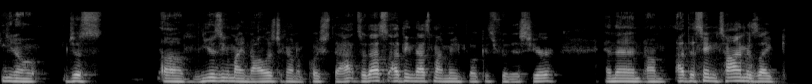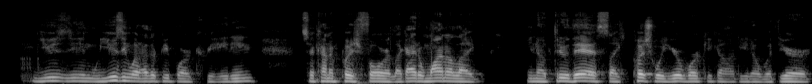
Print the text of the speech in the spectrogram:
you know just um, using my knowledge to kind of push that. So that's I think that's my main focus for this year. And then um, at the same time is like using using what other people are creating to kind of push forward. Like I don't want to like you know through this like push what you're working on you know with your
